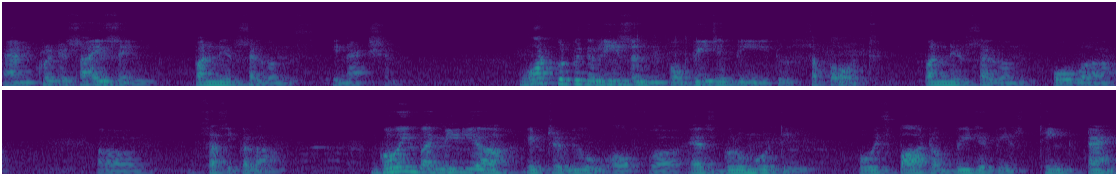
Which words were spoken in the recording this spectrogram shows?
and criticizing Pannir Selvam's inaction. What could be the reason for BJP to support Pannir Selvam over uh, Sasikala? Going by media interview of uh, S. Gurumurthy, who is part of BJP's think tank,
